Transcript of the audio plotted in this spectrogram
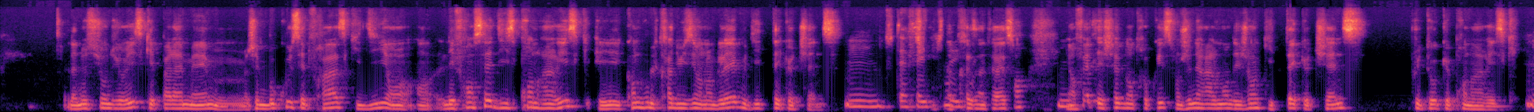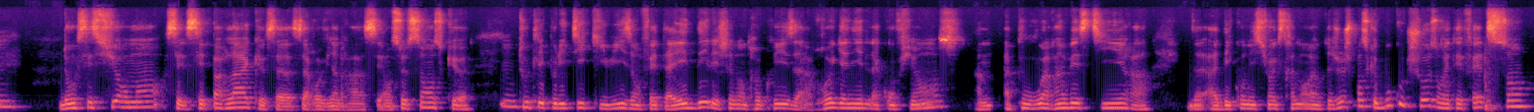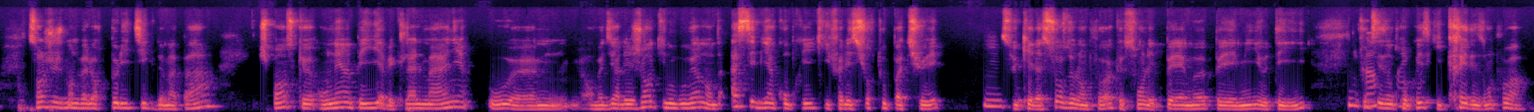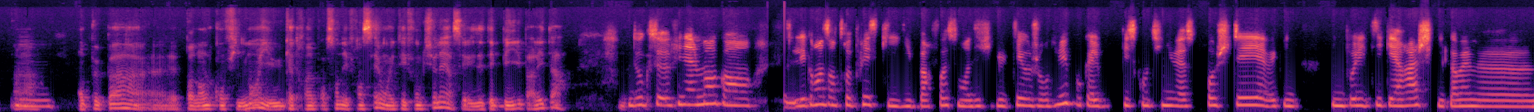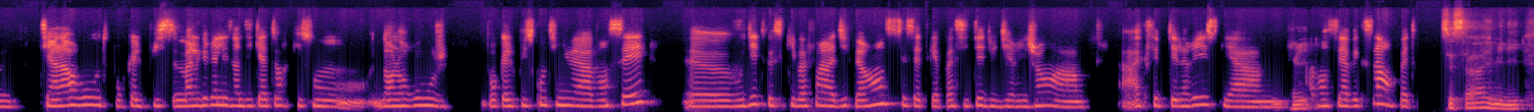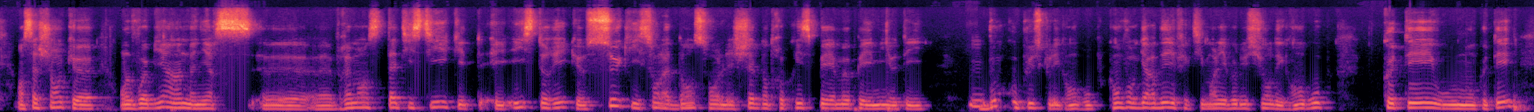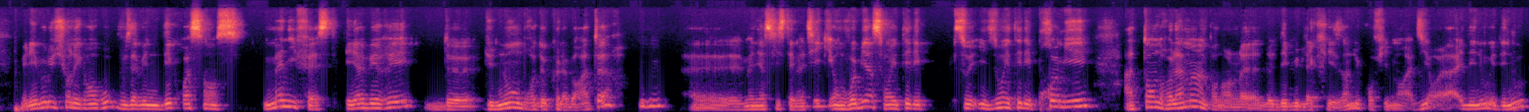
la notion du risque n'est pas la même. J'aime beaucoup cette phrase qui dit, en, les Français disent prendre un risque et quand vous le traduisez en anglais, vous dites take a chance. Mm, tout à fait. C'est très intéressant. Mm. Et en fait, les chefs d'entreprise sont généralement des gens qui take a chance plutôt que prendre un risque. Mm. Donc c'est sûrement, c'est par là que ça, reviendra. C'est en ce sens que mm. toutes les politiques qui visent en fait à aider les chefs d'entreprise à regagner de la confiance, à, pouvoir investir à, des conditions extrêmement avantageuses. Je pense que beaucoup de choses ont été faites sans, sans jugement de valeur politique de ma part. Je pense qu'on est un pays avec l'Allemagne où, euh, on va dire, les gens qui nous gouvernent ont assez bien compris qu'il fallait surtout pas tuer mm. ce qui est la source de l'emploi, que sont les PME, PMI, ETI toutes ces entreprises qui créent des emplois. Mm. On peut pas, euh, pendant le confinement, il y a eu 80% des Français ont été fonctionnaires, ils étaient payés par l'État. Donc finalement, quand les grandes entreprises qui, parfois sont en difficulté aujourd'hui, pour qu'elles puissent continuer à se projeter avec une, politique RH qui quand même euh, tient la route, pour qu'elles puissent, malgré les indicateurs qui sont dans le rouge, pour qu'elles puissent continuer à avancer, euh, vous dites que ce qui va faire la différence, c'est cette capacité du dirigeant à, à accepter le risque et à, avancer avec ça, en fait. C'est ça, Émilie. En sachant que, on le voit bien hein, de manière euh, vraiment statistique et, historique, ceux qui sont là-dedans sont les chefs d'entreprise PME, PMI, ETI, mm. beaucoup plus que les grands groupes. Quand vous regardez effectivement l'évolution des grands groupes, cotés ou non cotés, mais l'évolution des grands groupes, vous avez une décroissance manifeste et avérée de, du nombre de collaborateurs mm-hmm. euh, de manière systématique. Et on voit bien, ce ont été les ils ont été les premiers à tendre la main pendant le, début de la crise, hein, du confinement, à dire voilà, aidez-nous, aidez-nous,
